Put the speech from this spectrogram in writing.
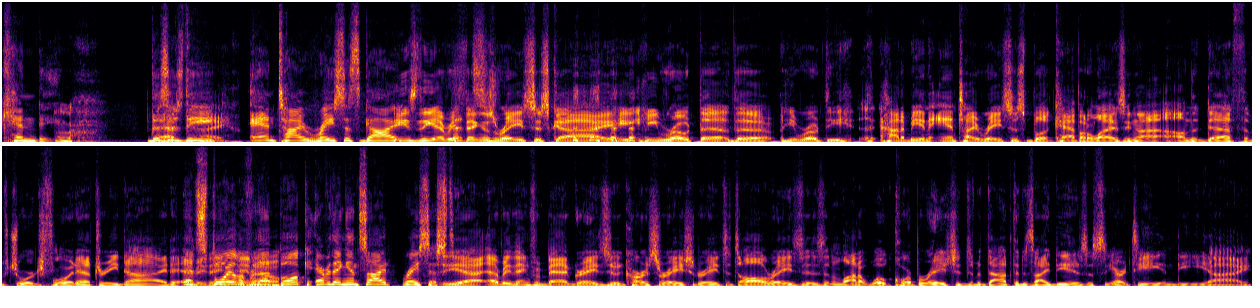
Kendi. This that is the guy. anti-racist guy. He's the everything That's- is racist guy. he, he wrote the the he wrote the how to be an anti-racist book, capitalizing uh, on the death of George Floyd after he died. and Everything, spoiler for know. that book, everything inside racist. Yeah, everything from bad grades to incarceration rates. It's all races, and a lot of woke corporations have adopted his ideas of CRT and DEI.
